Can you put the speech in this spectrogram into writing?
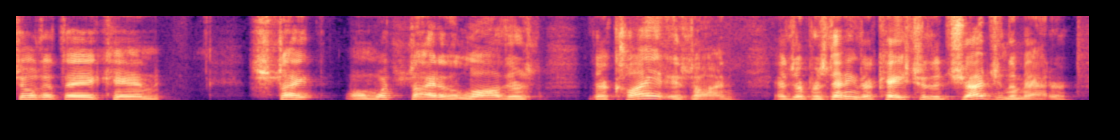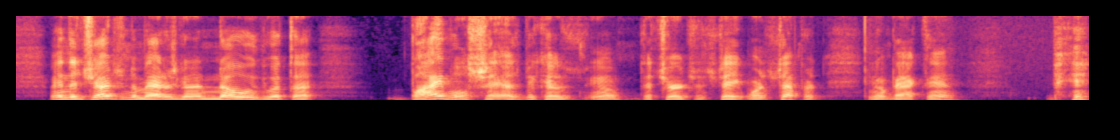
so that they can cite on what side of the law there's their client is on as they're presenting their case to the judge in the matter. And the judge in the matter is going to know what the Bible says because, you know, the church and state weren't separate, you know, back then.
